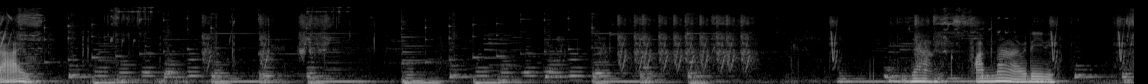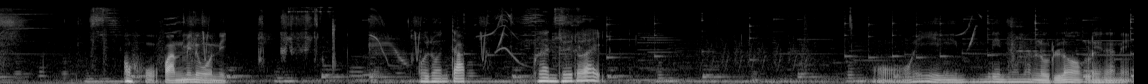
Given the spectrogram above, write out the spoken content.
ตายย่างฟันหน้าไปดีดิ โอ้โห ฟันไม่โดนอีก โอ้ยโดนจับเพื่อนช่วยด้วย โอ้ยดินให้มันหลุดโลกเลยนะเนี่ย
